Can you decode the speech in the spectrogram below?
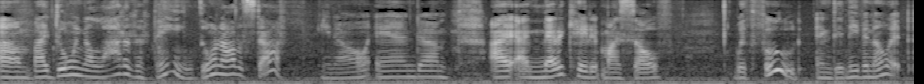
um, by doing a lot of the things, doing all the stuff, you know. And um, I, I medicated myself with food and didn't even know it.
